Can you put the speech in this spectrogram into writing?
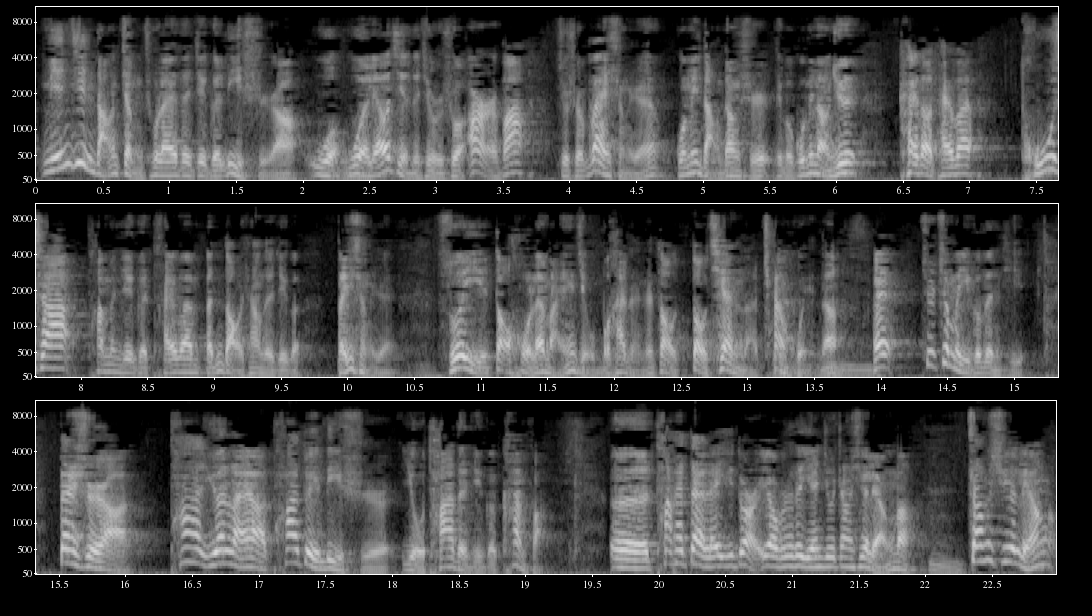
民进党整出来的这个历史啊，我我了解的就是说二二八就是外省人，国民党当时这个国民党军开到台湾屠杀他们这个台湾本岛上的这个本省人，所以到后来马英九不还在那道道歉呢、忏悔呢？哎，就这么一个问题。但是啊，他原来啊，他对历史有他的这个看法。呃，他还带来一段，要不是他研究张学良嘛？嗯张学良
